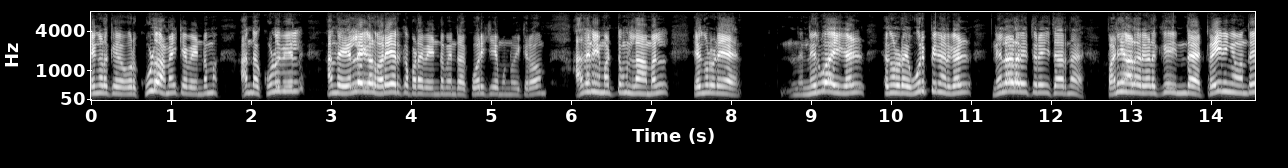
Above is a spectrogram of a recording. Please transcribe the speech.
எங்களுக்கு ஒரு குழு அமைக்க வேண்டும். அந்த குழுவில் அந்த எல்லைகள் வரையறுக்கப்பட வேண்டும் என்ற கோரிக்கையை முன்வைக்கிறோம். அதனை மட்டும் இல்லாமல் எங்களுடைய நிர்வாகிகள் எங்களுடைய உறுப்பினர்கள் நில அளவைத்துறை சார்ந்த பணியாளர்களுக்கு இந்த ட்ரைனிங்கை வந்து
